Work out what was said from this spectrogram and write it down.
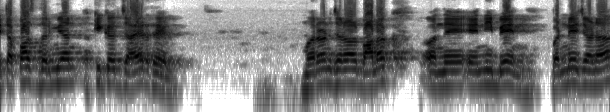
એ તપાસ દરમિયાન હકીકત જાહેર થયેલ. મરણ જનાર બાળક અને એની બેન, બંને જણા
